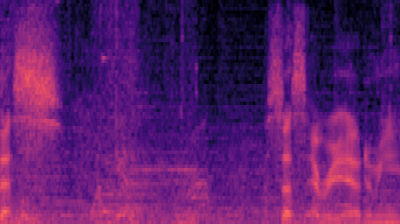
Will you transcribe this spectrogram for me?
Assess. Assess every enemy.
